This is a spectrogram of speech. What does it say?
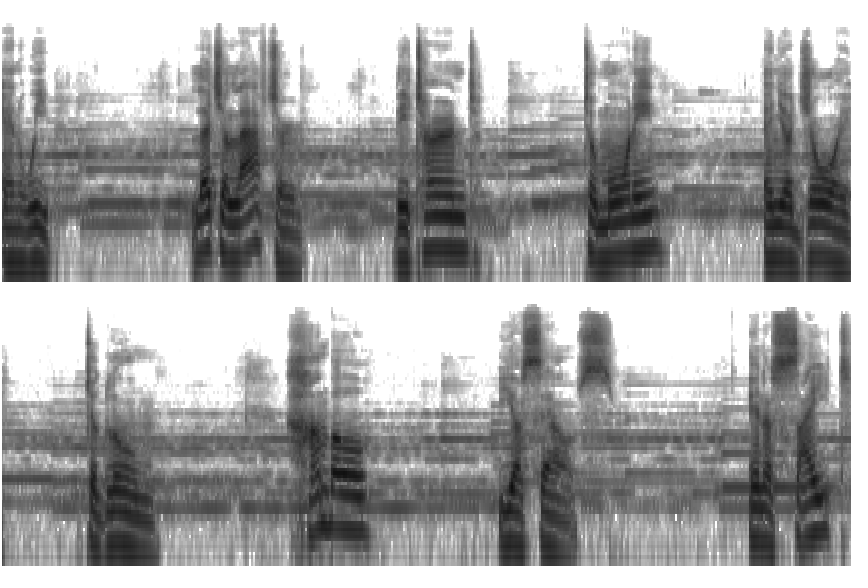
and weep. Let your laughter be turned to mourning and your joy to gloom. Humble yourselves in the sight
